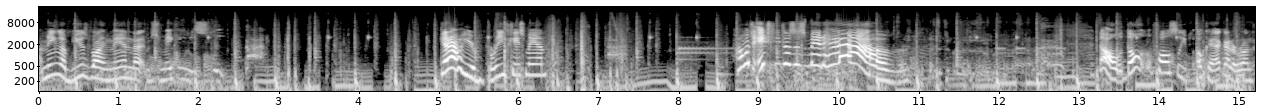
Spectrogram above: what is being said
I'm being abused by a man that is making me sleep. Get out of here, briefcase man. How much HP does this man have? No, don't fall asleep. Okay, I gotta run.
